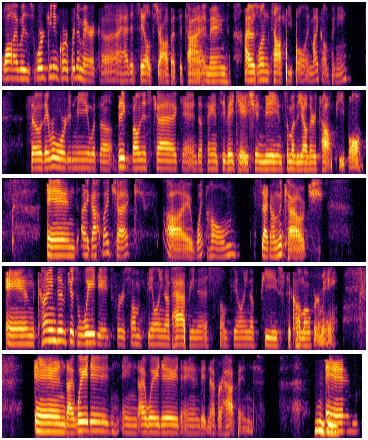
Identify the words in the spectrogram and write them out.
while I was working in corporate America, I had a sales job at the time, and I was one of the top people in my company. So they rewarded me with a big bonus check and a fancy vacation, me and some of the other top people. And I got my check. I went home, sat on the couch, and kind of just waited for some feeling of happiness, some feeling of peace to come over me. And I waited and I waited and it never happened. Mm-hmm. And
